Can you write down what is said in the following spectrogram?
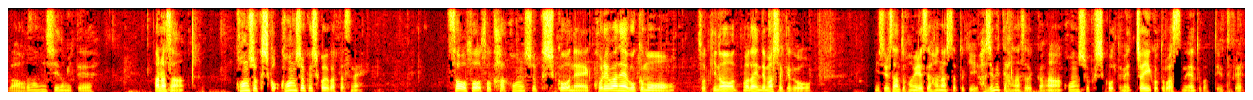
も。わ、オロナミン C の見て、花さん、混色思考。混色思考よかったですね。そうそうそう、か混色思考ね。これはね、僕も、そう、昨日話題に出ましたけど、ミシルさんとファミレスで話したとき、初めて話したときかな、混色思考ってめっちゃいい言葉っすね、とかって言ってて。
